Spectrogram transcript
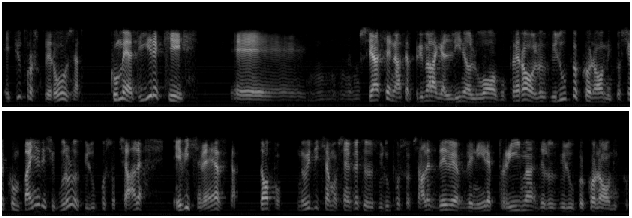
e più prosperosa, come a dire che eh, non se è nata prima la gallina o l'uovo, però lo sviluppo economico si accompagna di sicuro allo sviluppo sociale e viceversa. Dopo, noi diciamo sempre che lo sviluppo sociale deve avvenire prima dello sviluppo economico.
